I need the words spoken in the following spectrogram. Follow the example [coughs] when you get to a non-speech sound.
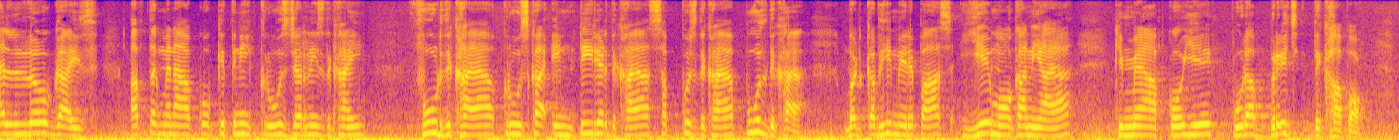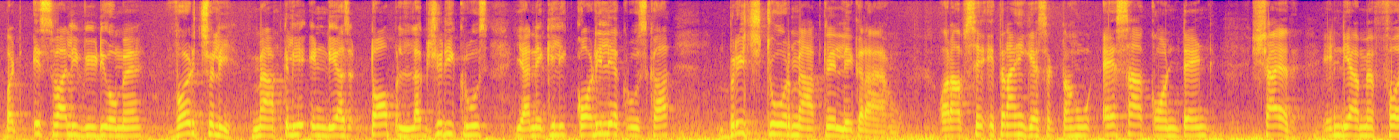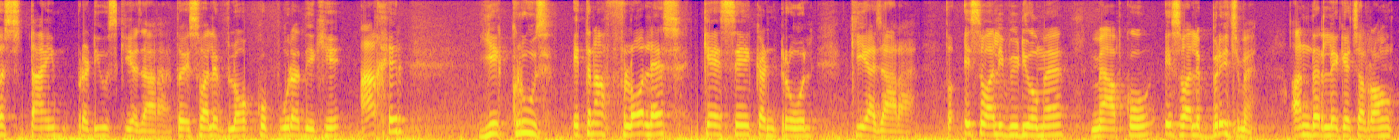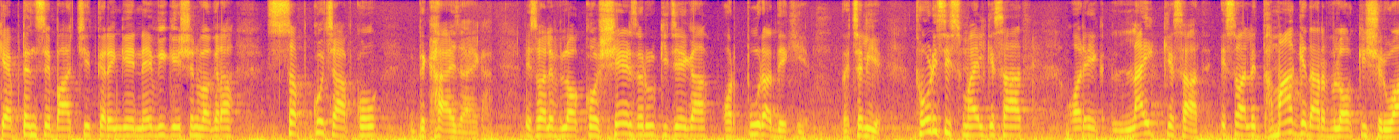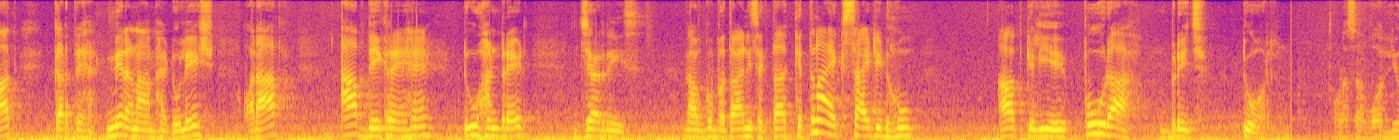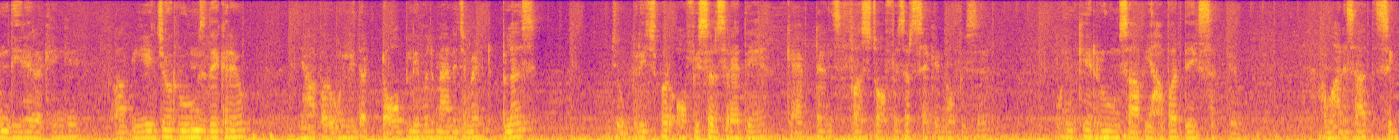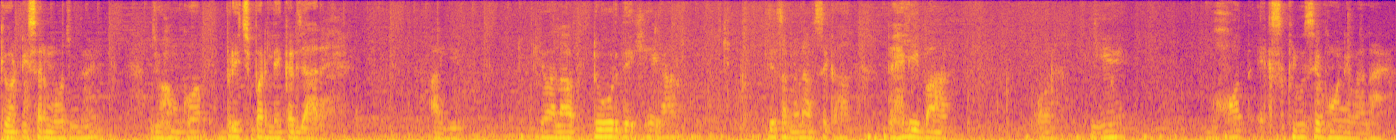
Hello guys अब तक मैंने आपको कितनी क्रूज़ जर्नीज दिखाई? फ़ूड दिखाया क्रूज़ का इंटीरियर दिखाया, सब कुछ दिखाया पूल दिखाया. बट कभी मेरे पास ये मौका नहीं आया कि मैं आपको ये पूरा ब्रिज दिखा पाऊँ. बट इस वाली वीडियो में वर्चुअली मैं आपके लिए इंडिया टॉप लग्जरी क्रूज़ यानी कि कॉडिलिया क्रूज़ का ब्रिज टूर मैं आपके लिए लेकर आया हूँ। और आपसे इतना ही कह सकता हूँ, ऐसा कंटेंट शायद इंडिया में फ़र्स्ट टाइम प्रोड्यूस किया जा रहा है। तो इस वाले व्लॉग को पूरा देखिए। आखिर ये क्रूज़ इतना फ्लॉलेस कैसे कंट्रोल किया जा रहा है? तो इस वाली वीडियो में मैं आपको, इस वाले ब्रिज में अंदर लेके चल रहा हूँ। कैप्टन से बातचीत करेंगे नेविगेशन वगैरह, सब कुछ आपको दिखाया जाएगा। इस वाले ब्लॉग को शेयर ज़रूर कीजिएगा और पूरा देखिए। तो चलिए थोड़ी सी स्माइल के साथ और एक लाइक के साथ इस वाले धमाकेदार ब्लॉग की शुरुआत करते हैं। मेरा नाम है डोलेश और आप आप देख रहे हैं 200 जर्नीज़ मैं आपको बता नहीं सकता कितना एक्साइटेड हूँ आपके लिए पूरा ब्रिज टूर थोड़ा सा वॉल्यूम धीरे रखेंगे। आप ये जो रूम्स देख रहे हो, यहाँ पर only the top level management plus जो ब्रिज पर ऑफिसर्स रहते हैं captains first officer second officer उनके रूम्स आप यहाँ पर देख सकते हो। हमारे साथ सिक्योरिटी सर मौजूद हैं, जो हमको अब ब्रिज पर लेकर जा रहे हैं। आइए ये वाला आप टूर देखिएगा। जैसा मैंने आपसे कहा पहली बार, और ये बहुत एक्सक्लूसिव होने वाला है। आप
